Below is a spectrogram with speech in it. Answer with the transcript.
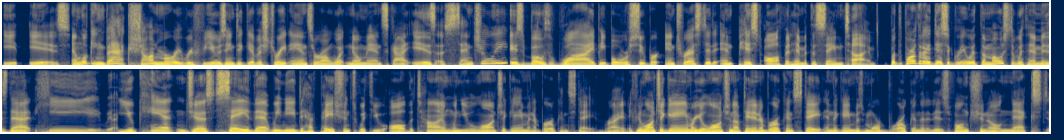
it is. And looking back, Sean Murray refusing to give a straight answer on what No Man's Sky is essentially is both why people were super interested and pissed off at him at the same time. But the part that I disagree with the most with him is that he, you can't just say that we need to have patience with you all the time when you launch a game in a broken state, right? If you launch a game or you launch an update in a broken state and the game is more broken than it is functional, next,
